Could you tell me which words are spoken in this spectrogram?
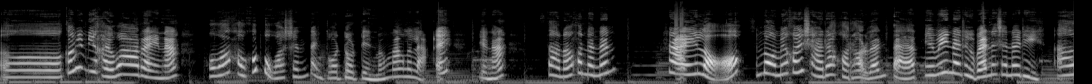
เออก็ไม่มีใครว่าอะไรนะ เพราะว่าเขาก็บอกว่าฉันแต่งตัวโดดเด่นมากๆเลยแหละเอ๊ะเดี๋ยวนะสาวน้อยคนนั้นนั้น ใครเหรอ ฉันมองไม่ค่อยชัดอะขอถอดแว่นแป๊บเฮมี่นายถือแว่นให้ฉันหน่อยดิอ้าว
